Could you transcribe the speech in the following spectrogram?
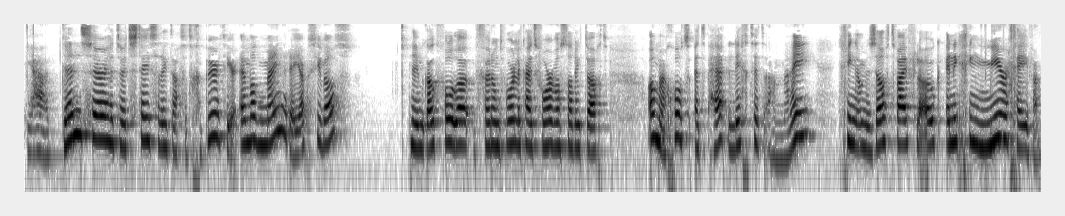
ja, denser. Het werd steeds dat ik dacht, wat gebeurt hier? En wat mijn reactie was neem ik ook volle verantwoordelijkheid voor, was dat ik dacht: Oh mijn god, het, hè, ligt dit aan mij? Ik ging aan mezelf twijfelen ook en ik ging meer geven.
